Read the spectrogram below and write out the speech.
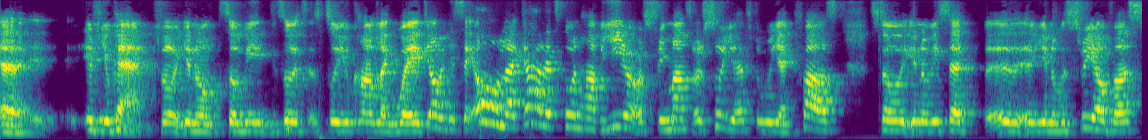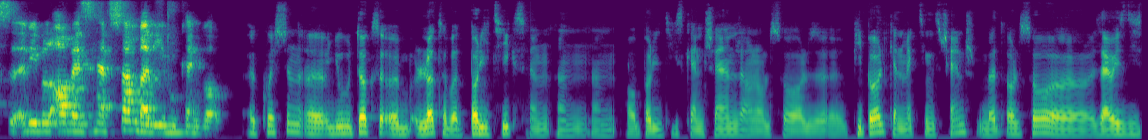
uh, if you can. So you know, so we, so it's, so you can't like wait. You already say, oh, like ah, let's go and have a year or three months or so. You have to react fast. So you know, we said, uh, you know, with three of us, we will always have somebody who can go. A question: uh, You talk a lot about politics and, and, and how politics can change, and also all the people can make things change. But also uh, there is this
